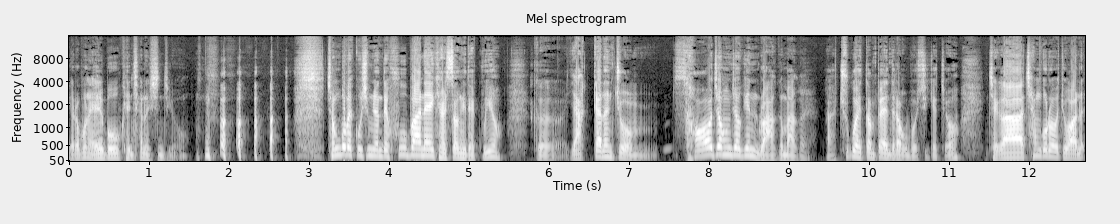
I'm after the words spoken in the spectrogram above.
여러분 엘보우 괜찮으신지요? 1990년대 후반에 결성이 됐고요. 그 약간은 좀 서정적인 락 음악을 아, 추구했던 밴드라고 볼 수 있겠죠. 제가 참고로 좋아하는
